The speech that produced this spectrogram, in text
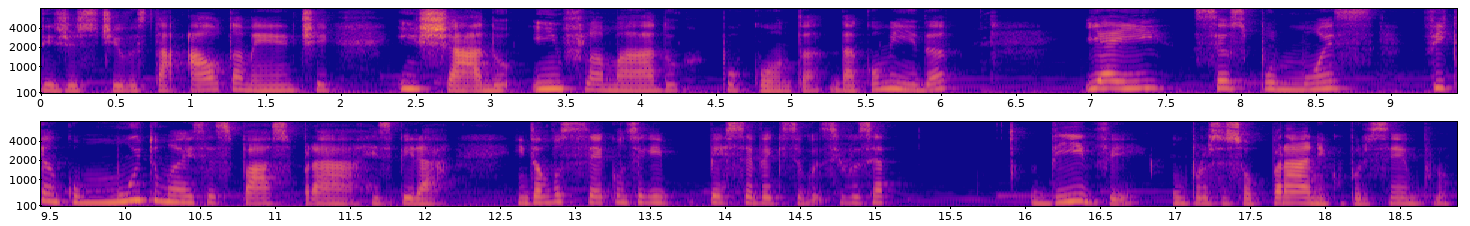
digestivo está altamente inchado, inflamado por conta da comida. E aí seus pulmões ficam com muito mais espaço para respirar. Então você consegue perceber que se você vive um processo prânico, por exemplo,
